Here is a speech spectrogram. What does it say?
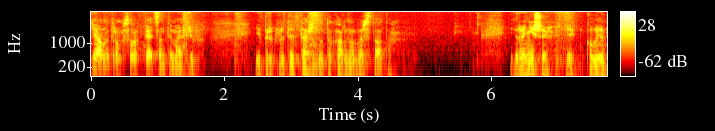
діаметром 45 см і прикрутив теж до токарного верстата. І раніше, коли в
